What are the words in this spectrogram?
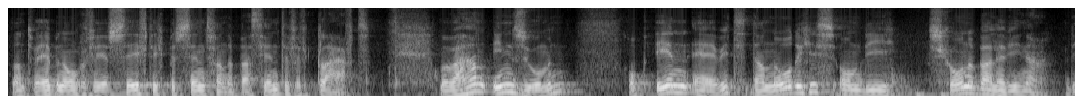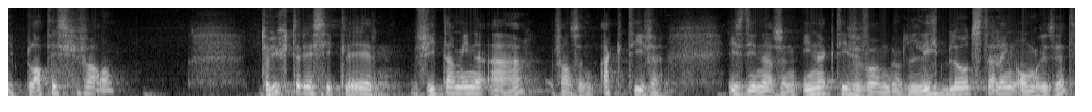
want wij hebben ongeveer 70% van de patiënten verklaard. Maar we gaan inzoomen op één eiwit dat nodig is om die schone ballerina die plat is gevallen, terug te recycleren. Vitamine A van zijn actieve is die naar zijn inactieve vorm door lichtblootstelling omgezet.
